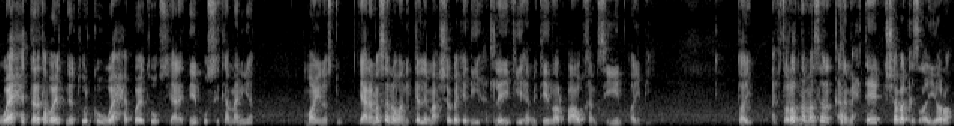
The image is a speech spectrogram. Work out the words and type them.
واحد 3 byte network وواحد byte host. يعني 2 اس 8 minus 2 يعني مثلا لو هنتكلم على الشبكة دي هتلاقي فيها 254 IP. طيب افترضنا مثلا أنا محتاج شبكة صغيرة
